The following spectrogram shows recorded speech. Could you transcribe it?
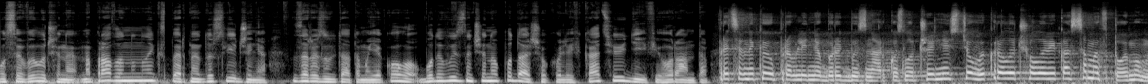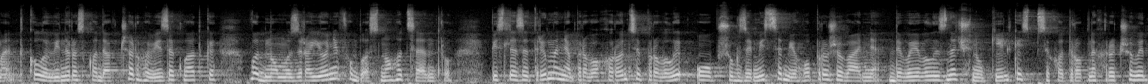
Усе вилучене направлено на експертне дослідження, за результатами якого буде визначено подальшу кваліфікацію дій фігуранта. Працівники управління боротьби з наркозлочинністю викрили чоловіка саме в той момент, коли він розкладав чергові закладки в одному з районів обласного центру. Після затримання правоохоронці провели обшук за місцем його проживання, де виявили значну кількість психотропних речовин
